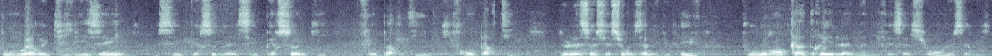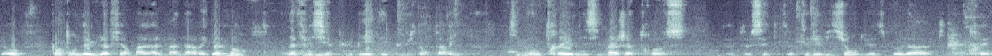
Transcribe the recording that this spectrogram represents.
pouvoir utiliser ces, personnes, ces personnes qui font partie, qui feront partie de l'association des Amis du CRIF pour encadrer la manifestation, le service d'ordre. Quand on a eu l'affaire Almanar également, on a fait circuler des bus dans Paris qui montraient des images atroces de cette télévision du Hezbollah, qui montrait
